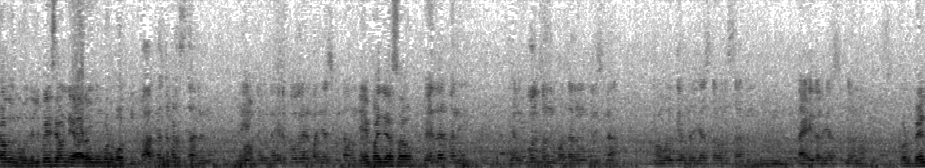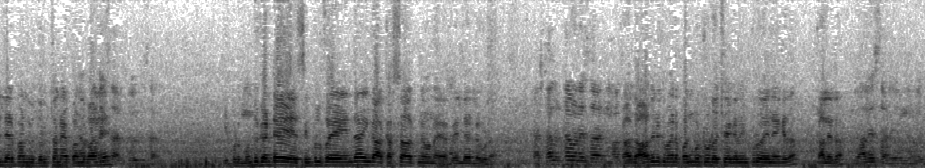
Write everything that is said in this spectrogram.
కాదు నువ్వు నిలిపేసావు నీ ఆరోగ్యం కూడా పోతుంది. బాగా కష్టపడతా సార్ నేను. నైట్ నైట్ పని చేసుకుంటా ఏం పని చేస్తావు? బేల్దారి పని. నేను కూలి పనులు పోతాను పిలిచిన మా ఊరికి అందరూ చేస్తా ఉంటాను సార్. నాయుడు గారు చేస్తుంటాను ఇప్పుడు బయలుదేరి పనులు దొరుకుతున్నాయి పనులు బాగానే సార్ సార్. ఇప్పుడు ముందు కంటే సింప్లిఫై అయిందా? ఇంకా కష్టాలు అట్నే ఉన్నాయా బయలుదేరిలో కూడా? కష్టాలు ఇట్లా ఉన్నాయి సార్ మాకు. కాదు ఆధునికమైన పనిముట్లు కూడా వచ్చాయి కదా ఇంప్రూవ్ అయినాయి కదా కాలేదా? రాలేదు సార్ ఏం లేదు.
